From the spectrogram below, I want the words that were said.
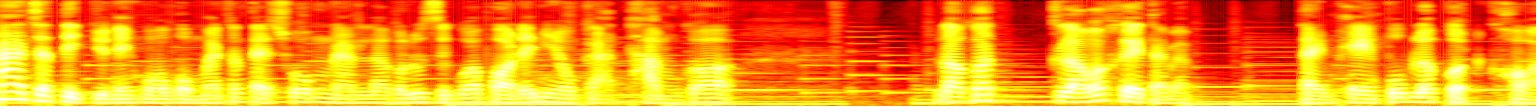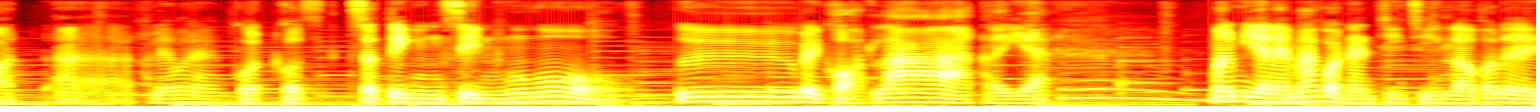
น่าจะติดอยู่ในหัวผมมาตั้งแต่ช่วงนั้น แล้วก็รู้สึกว่าพอได้มีโอกาสทำก็ เราก็เราก็เคยแต่แบบแต่งเพลงปุ๊บแล้วกดคอร์ดอ่าเขาเรียกว่าอะไรกดกด string synth โง่ๆคือไปคอร์ดลากอะไรเงี้ยมันมีอะไรมากกว่านั้นจริง ๆ เราก็เลย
